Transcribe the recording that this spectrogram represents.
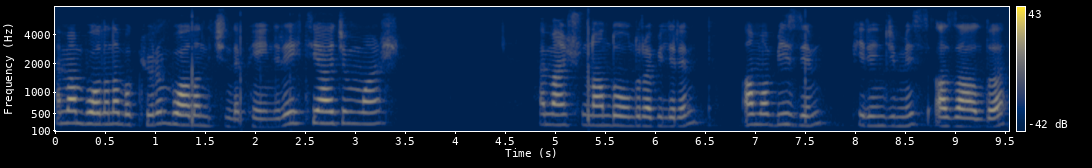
Hemen bu alana bakıyorum. Bu alan içinde peynire ihtiyacım var. Hemen şundan doldurabilirim. Ama bizim pirincimiz azaldı.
